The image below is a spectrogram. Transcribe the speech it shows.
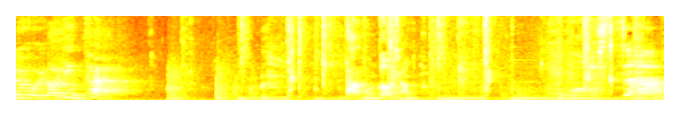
最后一道硬菜，大功告成。哇塞，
